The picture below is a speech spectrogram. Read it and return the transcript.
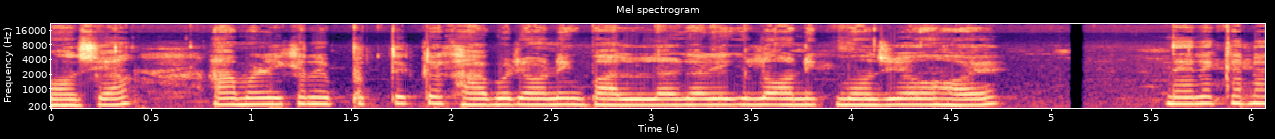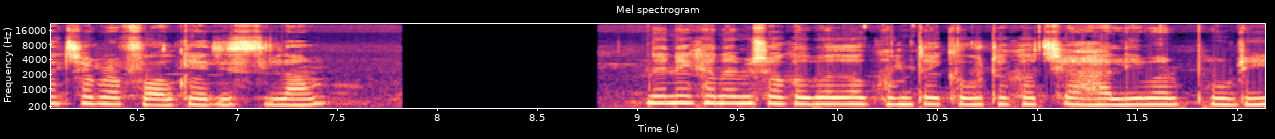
মজা। আমার এখানে প্রত্যেকটা খাবারে অনেক ভালো লাগে আর এগুলো অনেক মজাও হয়। দেন এখানে হচ্ছে আমরা ফল খাইতেছিলাম। দেন এখানে আমি সকালবেলা ঘুম থেকে উঠে খাচ্ছি হালিম আর পুরি।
